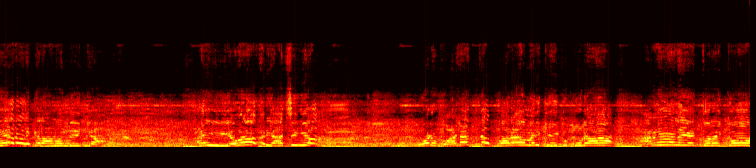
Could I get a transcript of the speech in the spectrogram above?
தேர் எடுக்கலான்னு வந்திருக்கான் ஆனா இது பெரிய அசிங்கம். ஒரு வடத்தை பராமரிக்க கூட அறநிலையத்துறைக்கும்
